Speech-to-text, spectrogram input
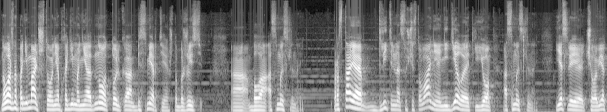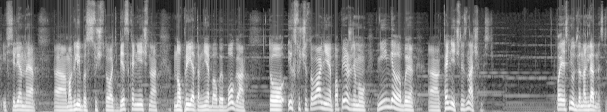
Но важно понимать, что необходимо не одно только бессмертие, чтобы жизнь а, была осмысленной. Простая длительное существование не делает ее осмысленной. Если человек и Вселенная а, могли бы существовать бесконечно, но при этом не было бы Бога, то их существование по-прежнему не имело бы а, конечной значимости. Поясню для наглядности.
